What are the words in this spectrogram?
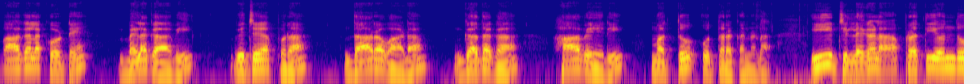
ಬಾಗಲಕೋಟೆ, ಬೆಳಗಾವಿ, ವಿಜಯಪುರ, ಧಾರವಾಡ, ಗದಗ, ಹಾವೇರಿ ಮತ್ತು ಉತ್ತರ ಕನ್ನಡ. ಈ ಜಿಲ್ಲೆಗಳ ಪ್ರತಿಯೊಂದು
